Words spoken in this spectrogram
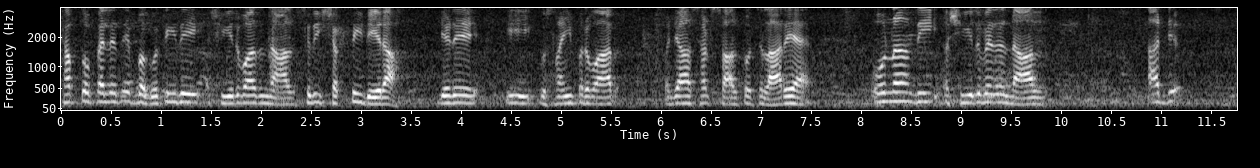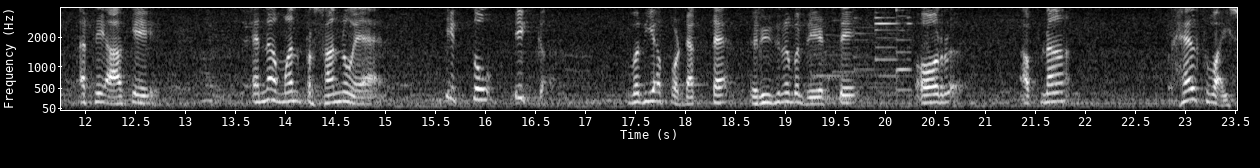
ਸਭ ਤੋਂ ਪਹਿਲੇ ਤੇ ਭਗਵਤੀ ਦੇ ਆਸ਼ੀਰਵਾਦ ਨਾਲ ਸ੍ਰੀ ਸ਼ਕਤੀ ਡੇਰਾ, ਜਿਹੜੇ ਕਿ ਗੁਸਾਈ ਪਰਿਵਾਰ 50 60 ਸਾਲ ਤੋਂ ਚਲਾ ਰਿਹਾ ਹੈ, ਉਹਨਾਂ ਦੀ ਆਸ਼ੀਰਵਾਦ ਦੇ ਨਾਲ ਅੱਜ ਇੱਥੇ ਆ ਕੇ ਇੰਨਾ ਮਨ ਪ੍ਰਸੰਨ ਹੋਇਆ ਇੱਕ ਤੋਂ ਇੱਕ ਵਧੀਆ ਪ੍ਰੋਡਕਟ ਹੈ ਰੀਜ਼ਨੇਬਲ ਰੇਟ ਤੇ ਔਰ ਆਪਣਾ ਹੈਲਥ ਵਾਈਜ਼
